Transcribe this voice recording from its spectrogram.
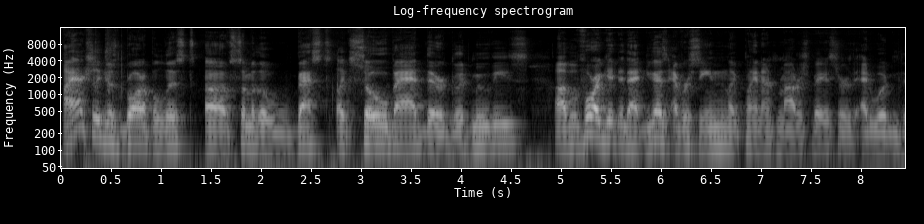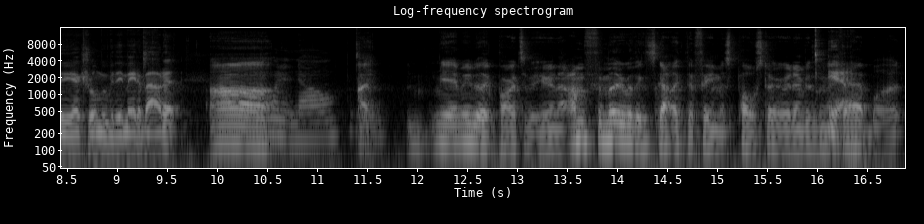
I actually just brought up a list of some of the best, like so bad they're good movies. Uh, before I get into that, you guys ever seen like Plan 9 from Outer Space or Ed Wood, the actual movie they made about it? I Uh, wouldn't know. I, yeah, maybe like parts of it here and there. I'm familiar with it. It's got like the famous poster and everything like Yeah. that. But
